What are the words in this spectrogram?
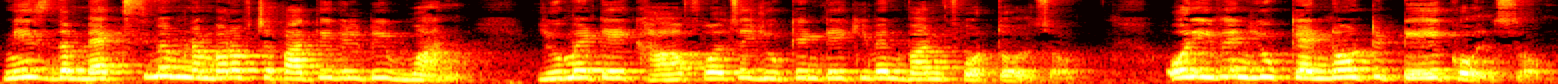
Means the maximum number of chapati will be one. You may take half also. You can take even one fourth also. Or even you cannot take also.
